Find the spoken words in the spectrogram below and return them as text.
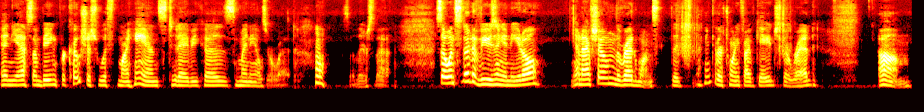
And yes, I'm being precocious with my hands today because my nails are wet. so there's that. So instead of using a needle, and I've shown the red ones, the I think they're 25 gauge, they're red. Um,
